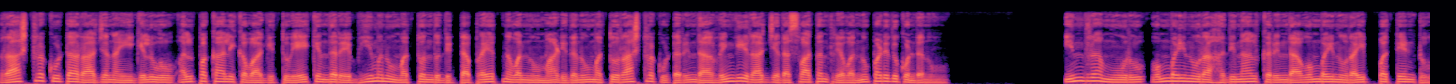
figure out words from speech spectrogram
ರಾಷ್ಟ್ರಕೂಟ ರಾಜನ ಈ ಗೆಲುವು ಅಲ್ಪಕಾಲಿಕವಾಗಿತ್ತು ಏಕೆಂದರೆ ಭೀಮನು ಮತ್ತೊಂದು ದಿಟ್ಟ ಪ್ರಯತ್ನವನ್ನು ಮಾಡಿದನು ಮತ್ತು ರಾಷ್ಟ್ರಕೂಟರಿಂದ ವೆಂಗಿ ರಾಜ್ಯದ ಸ್ವಾತಂತ್ರ್ಯವನ್ನು ಪಡೆದುಕೊಂಡನು. ಇಂದ್ರ ಮೂರು, ಒಂಬೈನೂರ ಹದಿನಾಲ್ಕರಿಂದ ಒಂಬೈನೂರ ಇಪ್ಪತ್ತೆಂಟು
